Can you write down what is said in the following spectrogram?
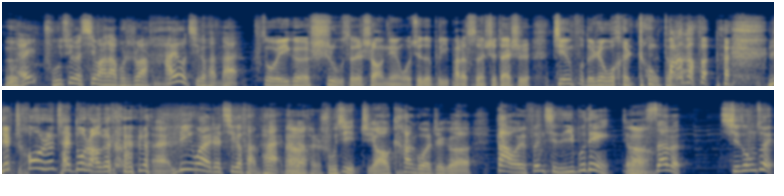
呃哎，除去了西瓦纳博士之外，还有七个反派。作为一个十五岁的少年，我觉得比利·帕特森实在是肩负的任务很重，对八个反派，人家超人才多少个呢？哎，另外这七个反派大家很熟悉，只要看过这个大卫芬奇的一部电影叫 Seven》七宗罪。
